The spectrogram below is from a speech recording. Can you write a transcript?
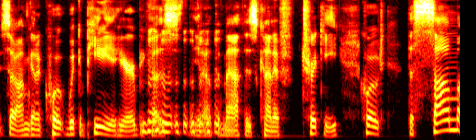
So I'm going to quote Wikipedia here because, you know, the math is kind of tricky. Quote, the sum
